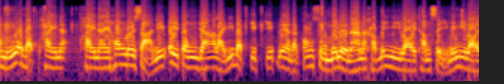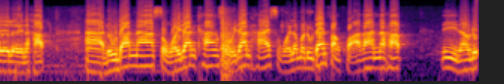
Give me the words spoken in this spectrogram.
อันนี้แบบภายในภายในห้องโดยสารนี่ไอ้ตรงยางอะไหล่นี่แบบกิบๆเลยนะแต่กล้องซูมได้เลยนะนะครับไม่มีรอยทำสีไม่มีรอยเลยเลยนะครับอ่าดูด้านหน้าสวยด้านข้างสวยด้านท้ายสวยเรามาดูด้านฝั่งขวากันนะครับ นี่เราดู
